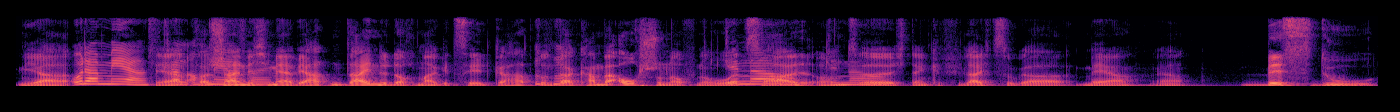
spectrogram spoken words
ja, Oder mehr, es kann ja auch wahrscheinlich mehr. mehr. Wir hatten deine doch mal gezählt gehabt und da kamen wir auch schon auf eine hohe Genau, Zahl. Und genau. äh, ich denke vielleicht sogar mehr, ja. Bist du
